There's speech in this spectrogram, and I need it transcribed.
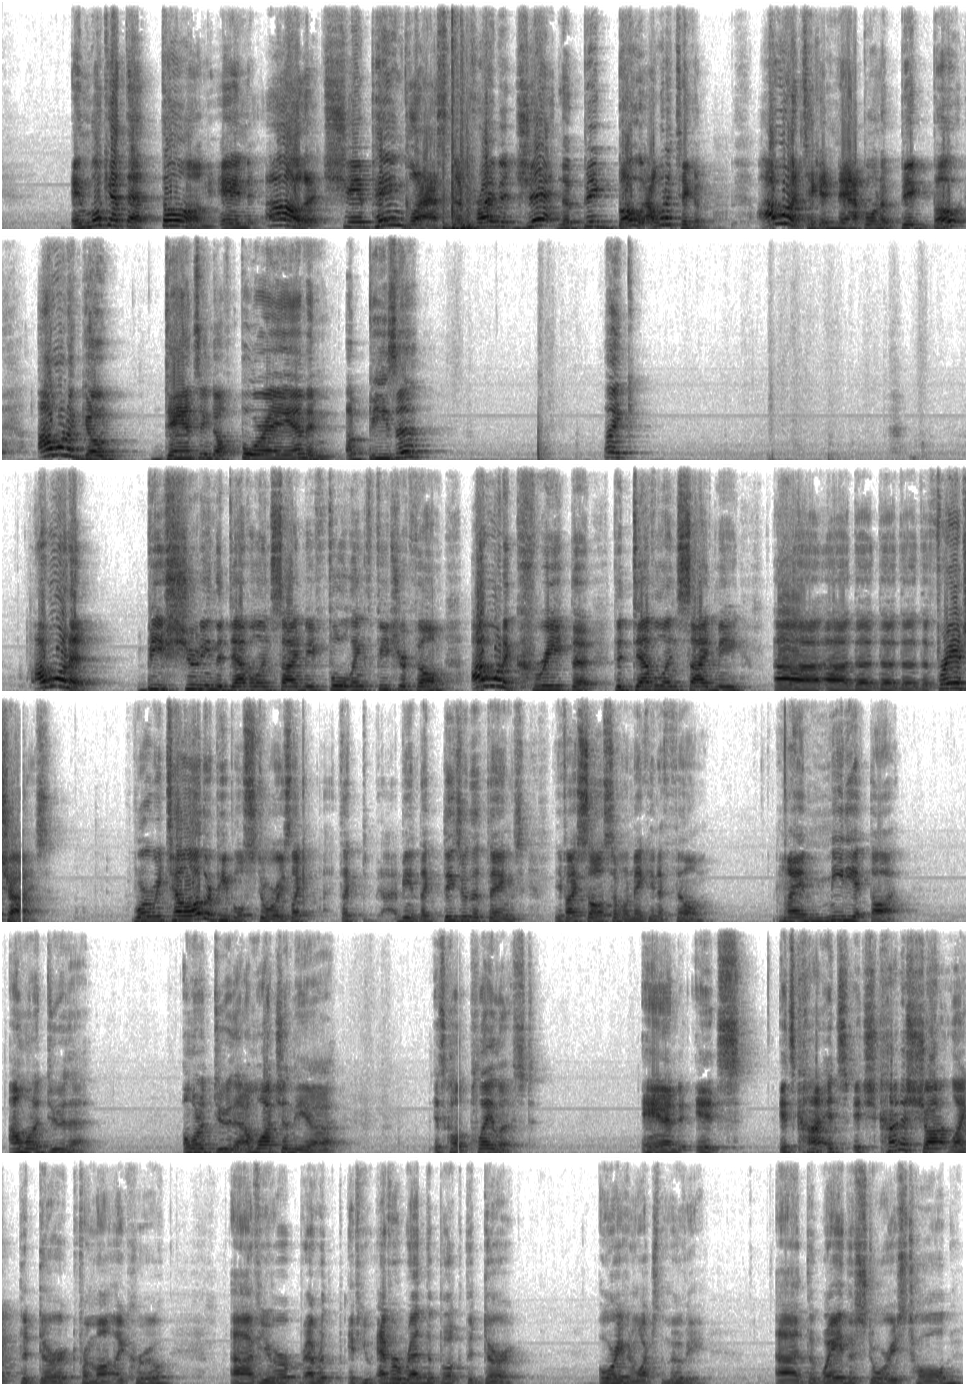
and look at that thong and oh that champagne glass and the private jet and the big boat. I want to take a i want to take a nap on a big boat. I want to go dancing till 4 a.m in ibiza. Like i want to be shooting the devil inside me full length feature film. I want to create the the devil inside me uh, uh, the, the the the franchise where we tell other people's stories. Like, like I mean, like these are the things. If I saw someone making a film, my immediate thought, I want to do that. I want to do that. I'm watching the. Uh, it's called Playlist, and it's it's kind it's it's kind of shot like The Dirt from Motley Crue. Uh, if you ever, ever if you ever read the book The Dirt, or even watched the movie, uh, the way the story's told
